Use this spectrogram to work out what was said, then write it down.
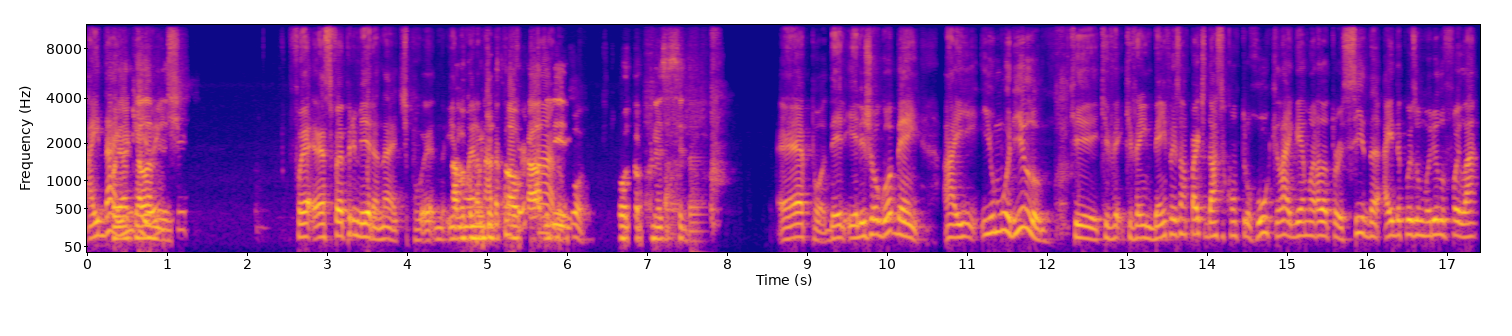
Aí daí foi aquela diante, foi essa foi a primeira, né? Tipo, e não era nada confortável. Ele voltou por necessidade. É, pô, dele, ele jogou bem. Aí, e o Murilo, que, que, que vem bem, fez uma partidaça contra o Hulk lá e ganha a moral da torcida. Aí depois o Murilo foi lá,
